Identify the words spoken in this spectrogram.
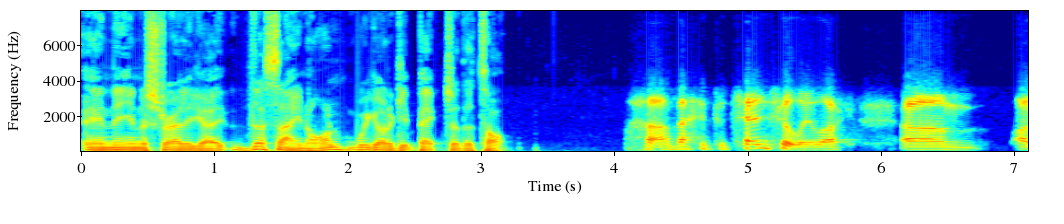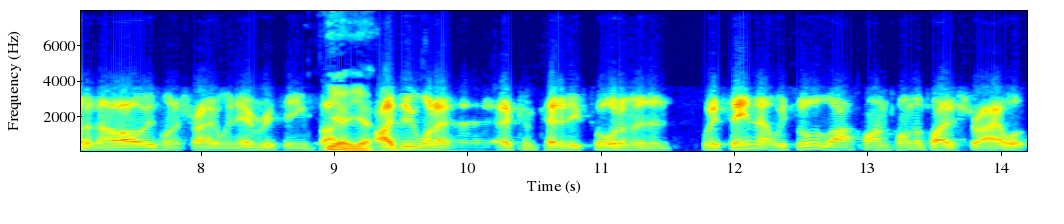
and then Australia go, this ain't on. We got to get back to the top. Uh, potentially, like um, I don't know. I always want Australia to win everything, but yeah, yeah. I do want a, a competitive tournament, and we're seeing that. We saw last time Tonga played Australia. Well,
